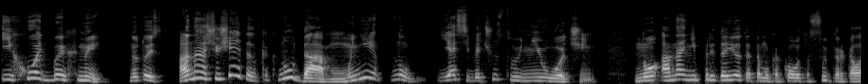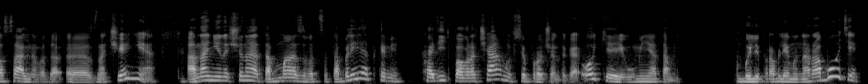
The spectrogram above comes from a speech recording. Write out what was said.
И хоть бы хны. Ну, то есть, она ощущает это как, ну да, мне, ну, я себя чувствую не очень. Но она не придает этому какого-то супер колоссального э, значения. Она не начинает обмазываться таблетками, ходить по врачам и все прочее. Она такая, окей, у меня там были проблемы на работе,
